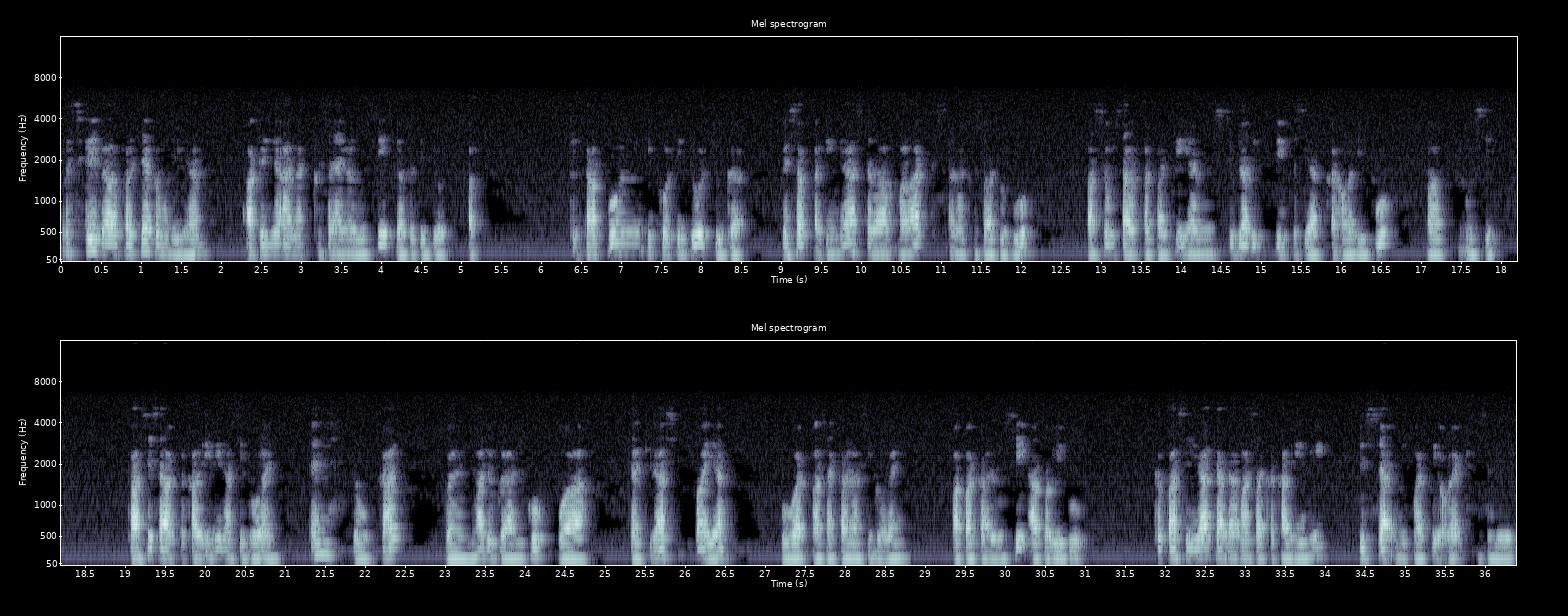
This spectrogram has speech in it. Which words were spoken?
Meski beberapa jam kemudian, akhirnya anak kesayangan Lucy sudah tertidur. Kita pun ikut tidur juga. Besok paginya setelah melak sana ke sholat subuh, langsung sarapan pagi yang sudah dipersiapkan oleh ibu maupun usi. Pasti saat kali ini nasi goreng. Eh, tuh kan, benar dugaanku. Wah, kira-kira siapa ya buat masakan nasi goreng? Apakah Lucy atau ibu? Kepastian terhadap masakan kali ini bisa dinikmati oleh kita sendiri.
